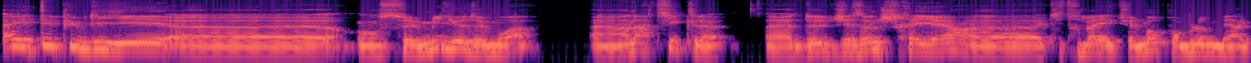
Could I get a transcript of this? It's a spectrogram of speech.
a été publié euh, en ce milieu de mois un article euh, de Jason Schreier euh, qui travaille actuellement pour Bloomberg.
